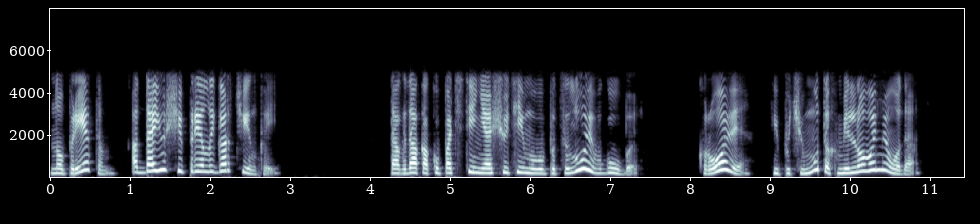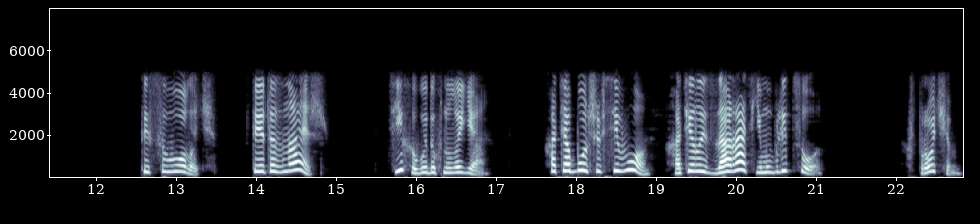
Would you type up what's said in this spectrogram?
но при этом отдающий прелой горчинкой. Тогда как у почти неощутимого поцелуя в губы, крови и почему-то хмельного меда. «Ты сволочь! Ты это знаешь?» Тихо выдохнула я, хотя больше всего хотелось заорать ему в лицо. Впрочем,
